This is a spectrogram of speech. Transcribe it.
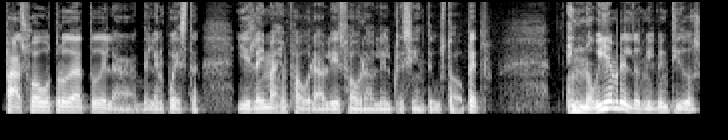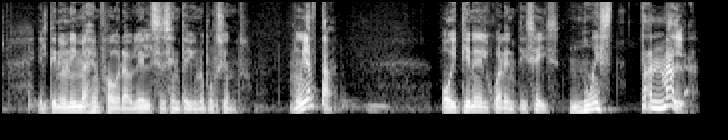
paso a otro dato de la, de la encuesta y es la imagen favorable y desfavorable del presidente Gustavo Petro. En noviembre del 2022, él tenía una imagen favorable del 61%, muy alta. Hoy tiene el 46%. No es tan mala.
